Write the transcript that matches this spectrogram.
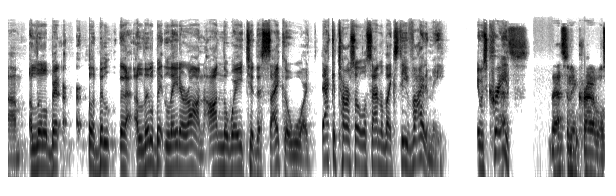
Um, a little bit, a little bit, a little bit later on, on the way to the Psycho Ward, that guitar solo sounded like Steve Vai to me. It was crazy. That's that's an incredible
